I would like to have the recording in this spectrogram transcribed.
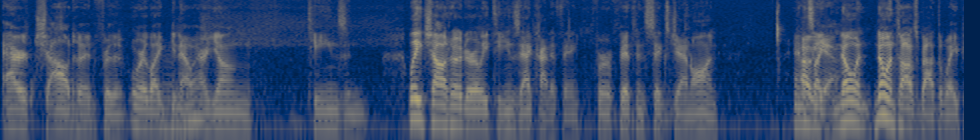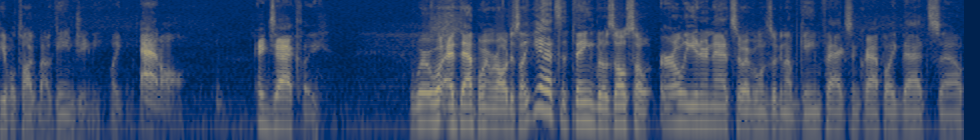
our childhood for the or like you know Mm-hmm. our young teens and late childhood, early teens, that kind of thing for fifth and sixth gen on. And it's Oh, like yeah. no one no one talks about the way people talk about Game Genie like at all. Exactly. We're, at that point we're all just like, yeah, it's a thing, but it was also early internet, so everyone's looking up game facts and crap like that. So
